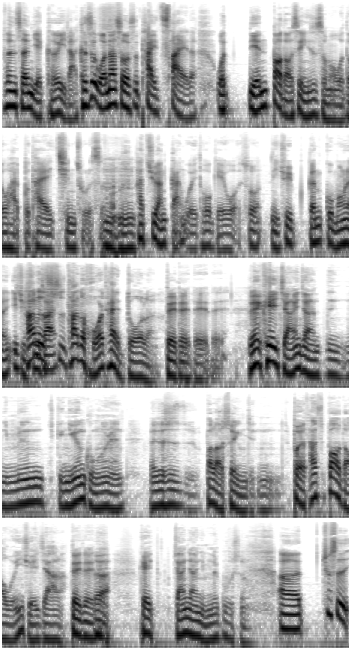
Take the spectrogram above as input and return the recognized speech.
分身也可以啦。可是我那时候是太菜了，我。连报道摄影是什么我都还不太清楚的时候，嗯、他居然敢委托给我说：“你去跟古蒙人一起出差。”他的是他的活太多了。对对对对，所以可以讲一讲，你们你跟古蒙人，呃，就是报道摄影，嗯，不，他是报道文学家了。对对对，对？可以讲讲你们的故事吗？呃，就是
